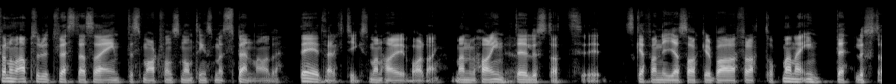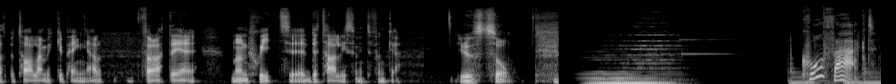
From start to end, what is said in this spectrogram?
för de absolut flesta så är inte smartphones någonting som är spännande. Det är ett verktyg som man har i vardagen. Man har inte ja. lust att eh, skaffa nya saker bara för att och man har inte lust att betala mycket pengar för att det är någon skitdetalj som inte funkar. Just så. Cool fact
